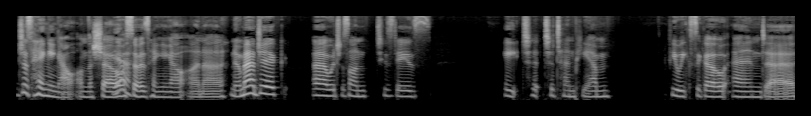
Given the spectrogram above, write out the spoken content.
just hanging out on the show. Yeah. so i was hanging out on uh no magic uh which is on tuesdays 8 to, to 10 p.m a few weeks ago. And uh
